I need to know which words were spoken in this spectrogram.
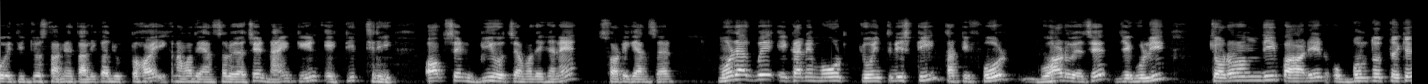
ঐতিহ্য স্থানে তালিকাযুক্ত হয়? এখানে আমাদের অ্যান্সার হয়ে যাচ্ছে nineteen eighty three option B হচ্ছে আমাদের এখানে সঠিক অ্যান্সার মনে রাখবে এখানে মোট চৈত্রিশটি থার্টি ফোর গুহা রয়েছে যেগুলি চরনন্দী পাহাড়ের অভ্যন্তর থেকে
